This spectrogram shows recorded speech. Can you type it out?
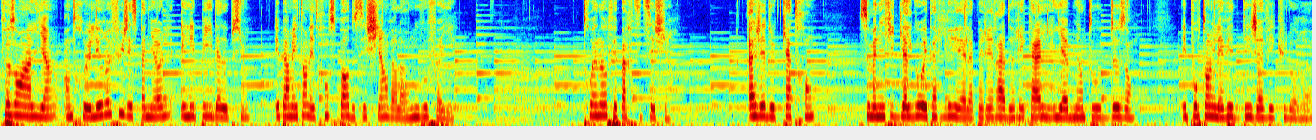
faisant un lien entre les refuges espagnols et les pays d'adoption et permettant les transports de ces chiens vers leur nouveau foyer. Trueno fait partie de ces chiens. Âgé de 4 ans, ce magnifique galgo est arrivé à la Pereira de Recal il y a bientôt deux ans, et pourtant il avait déjà vécu l'horreur.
